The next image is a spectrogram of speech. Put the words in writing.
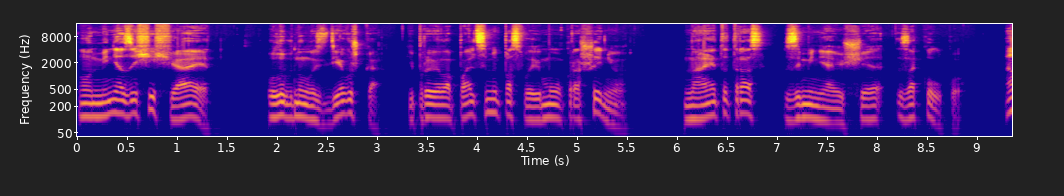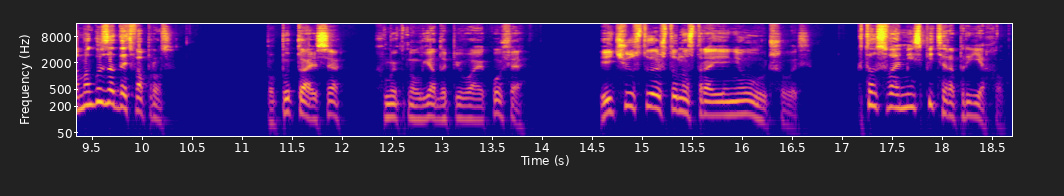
он меня защищает», – улыбнулась девушка и провела пальцами по своему украшению, на этот раз заменяющее заколку. «А могу задать вопрос?» «Попытайся», – хмыкнул я, допивая кофе, и чувствуя, что настроение улучшилось. «Кто с вами из Питера приехал?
